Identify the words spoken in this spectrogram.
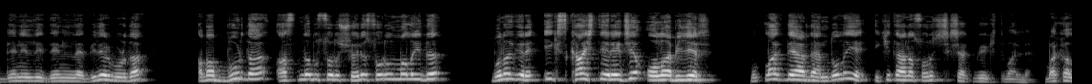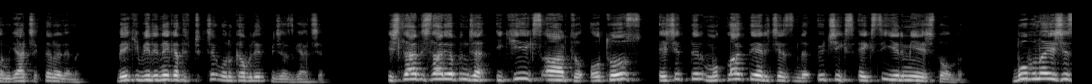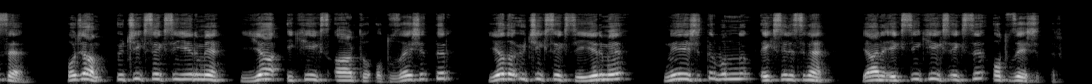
denildi, denilebilir burada. Ama burada aslında bu soru şöyle sorulmalıydı. Buna göre x kaç derece olabilir? Mutlak değerden dolayı iki tane sonuç çıkacak büyük ihtimalle. Bakalım gerçekten öyle mi? Belki biri negatif çıkacak onu kabul etmeyeceğiz gerçi. İşler dışlar yapınca 2x artı 30 eşittir. Mutlak değer içerisinde 3x eksi 20'ye eşit oldu. Bu buna eşitse hocam 3x eksi 20 ya 2x artı 30'a eşittir. Ya da 3x eksi 20 neye eşittir? Bunun eksilisine. Yani eksi 2x eksi 30'a eşittir.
